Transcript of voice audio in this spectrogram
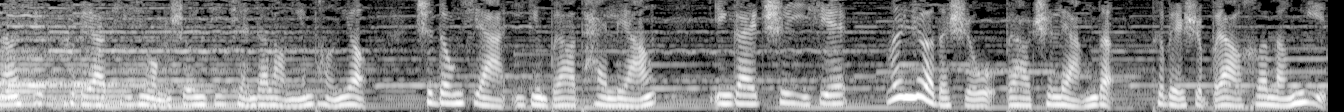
呢，西子特别要提醒我们收音机前的老年朋友，吃东西啊一定不要太凉，应该吃一些温热的食物，不要吃凉的，特别是不要喝冷饮。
